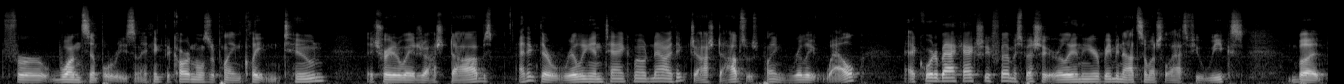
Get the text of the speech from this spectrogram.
for one simple reason. I think the Cardinals are playing Clayton Tune. They traded away Josh Dobbs. I think they're really in tank mode now. I think Josh Dobbs was playing really well at quarterback actually for them, especially early in the year. Maybe not so much the last few weeks. But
